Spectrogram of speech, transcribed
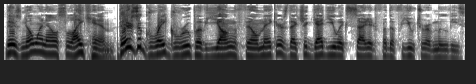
there's no one else like him. There's a great group of young filmmakers that should get you excited for the future of movies.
